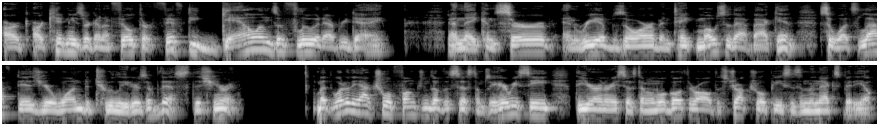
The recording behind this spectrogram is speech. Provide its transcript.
our, our kidneys are going to filter 50 gallons of fluid every day and they conserve and reabsorb and take most of that back in. So what's left is your one to two liters of this, this urine. But what are the actual functions of the system? So here we see the urinary system, and we'll go through all the structural pieces in the next video.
